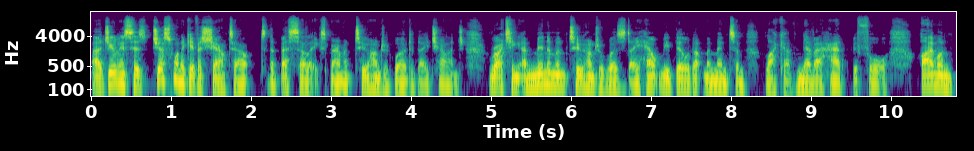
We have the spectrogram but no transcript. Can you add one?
Uh, Julian says, just want to give a shout out to the bestseller experiment 200 word a day challenge. Writing a minimum 200 words a day helped me build up momentum like I've never had before. I'm on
